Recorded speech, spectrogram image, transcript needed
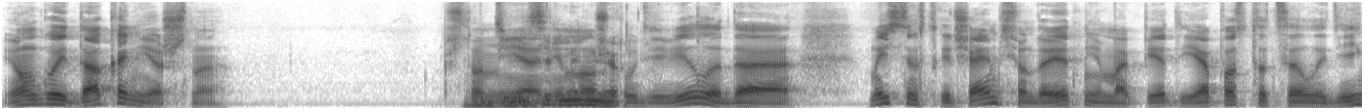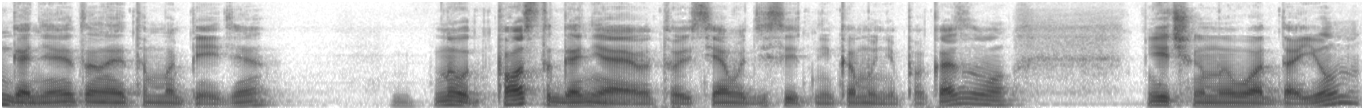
И он говорит, да, конечно. Что меня немножко мир. удивило, да. Мы с ним встречаемся, он дает мне мопед, я просто целый день гоняю на этом мопеде. Ну, просто гоняю, то есть я его действительно никому не показывал. Вечером его отдаю.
